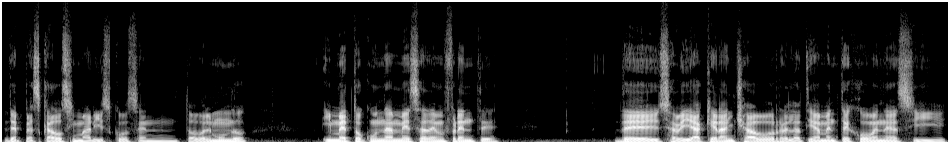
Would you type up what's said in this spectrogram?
de pescados y mariscos en todo el mundo. Y me tocó una mesa de enfrente de, se veía que eran chavos relativamente jóvenes y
